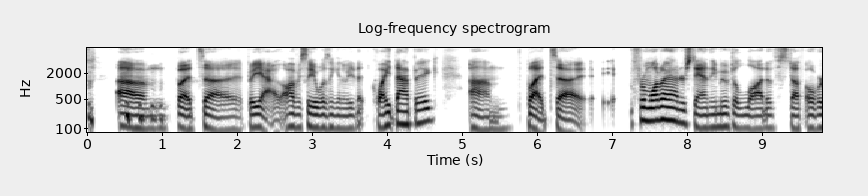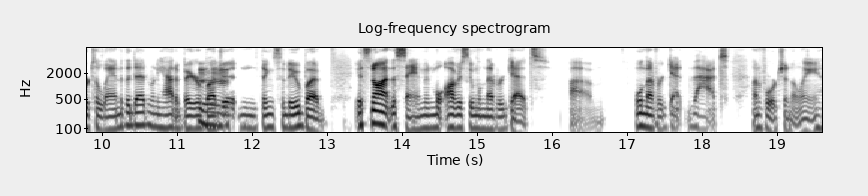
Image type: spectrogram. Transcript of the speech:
um but uh but yeah obviously it wasn't going to be that quite that big um but uh from what i understand they moved a lot of stuff over to land of the dead when he had a bigger Mhm. budget and things to do but it's not the same and we'll obviously we'll never get um we'll never get that unfortunately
